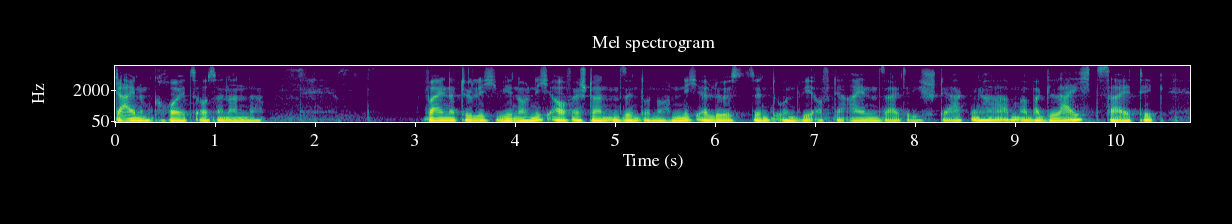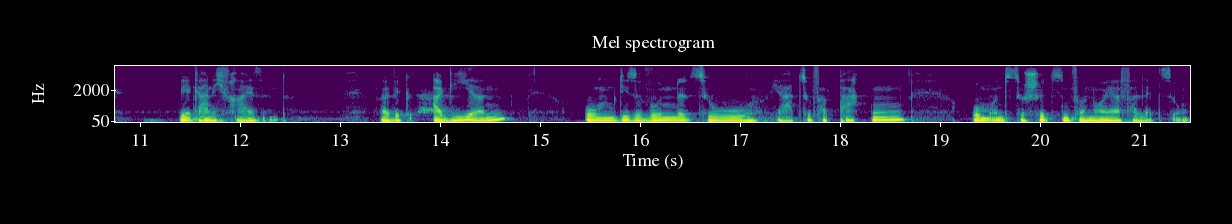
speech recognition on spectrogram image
deinem Kreuz auseinander. Weil natürlich wir noch nicht auferstanden sind und noch nicht erlöst sind und wir auf der einen Seite die Stärken haben, aber gleichzeitig wir gar nicht frei sind. Weil wir agieren, um diese Wunde zu, ja, zu verpacken, um uns zu schützen vor neuer Verletzung.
